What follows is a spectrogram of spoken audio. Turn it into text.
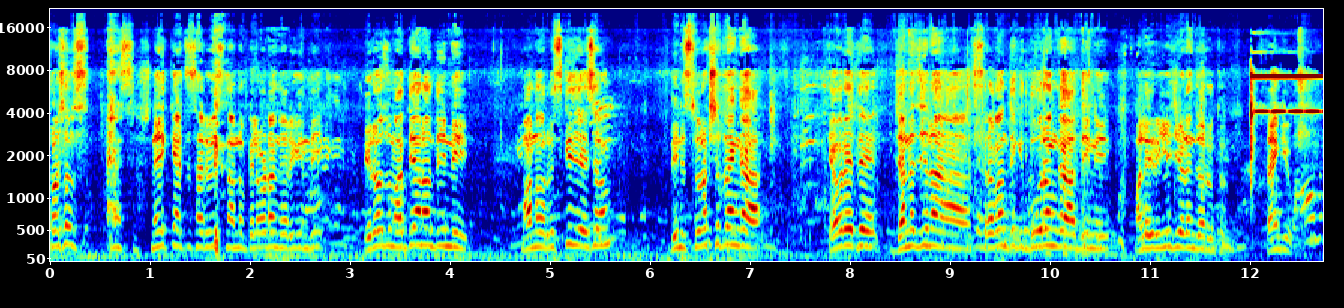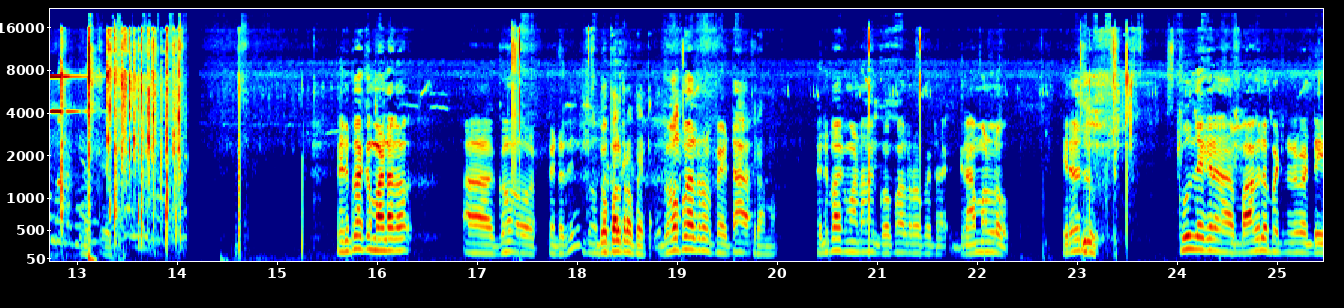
సోషల్ స్నేక్ క్యాచ్ సర్వీస్ నన్ను పిలవడం జరిగింది. ఈరోజు మధ్యాహ్నం దీన్ని మనం రిస్క్ చేసాం దీన్ని సురక్షితంగా ఎవరైతే జనజీన స్రవంతికి దూరంగా దీన్ని మళ్ళీ రిలీజ్ చేయడం జరుగుతుంది. థ్యాంక్ యూ పెనుపాక మండలం ఆ, గో ఏంటది? గోపాలరావుపేట. గోపాలరావుపేట. పెనుపాక మండలం గోపాలరావుపేట గ్రామంలో ఈరోజు స్కూల్ దగ్గర బావిలో పెట్టినటువంటి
